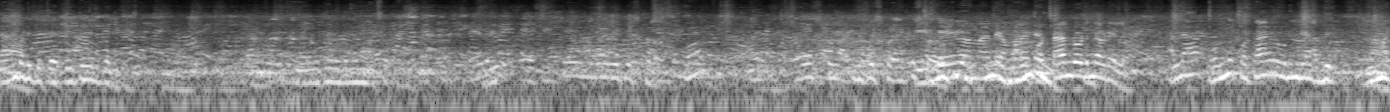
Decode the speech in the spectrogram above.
ഞാൻ പഠിപ്പിച്ച ടി ടി ഐയിൽ പഠിപ്പിച്ചു. ഞാൻ കുട്ടികളെ ഇതിന് കൊട്ടാൻ റോഡിന്റെ അവിടെയല്ലേ അല്ല ഒന്ന് കൊട്ടാര റോഡിന്റെ അത്. നമ്മൾ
